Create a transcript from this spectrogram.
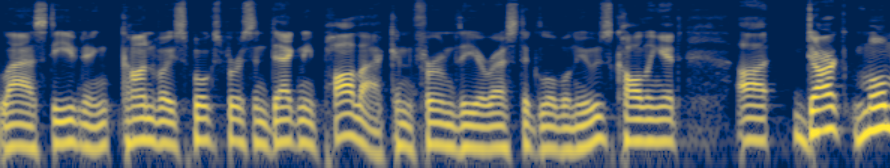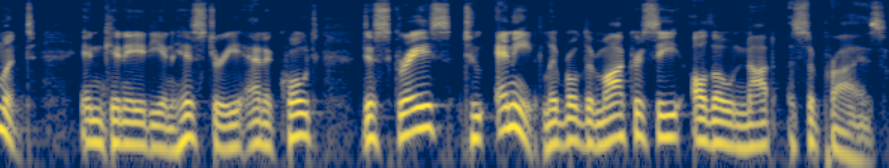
last evening. Convoy spokesperson Dagny Pawlak confirmed the arrest to Global News, calling it a dark moment in Canadian history and a quote, disgrace to any liberal democracy, although not a surprise.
